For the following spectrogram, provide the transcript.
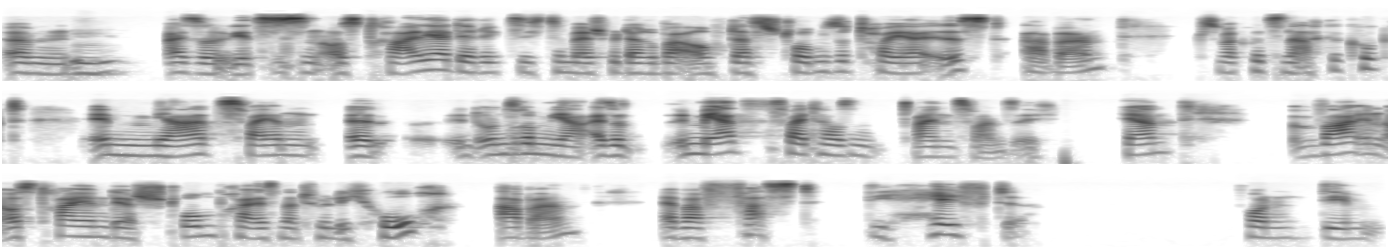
Ähm, Mhm. also jetzt ist ein Australier, der regt sich zum Beispiel darüber auf, dass Strom so teuer ist, aber ich habe mal kurz nachgeguckt, im Jahr zwei, äh, in unserem Jahr, also im März 2023, ja, war in Australien der Strompreis natürlich hoch, aber er war fast die Hälfte von dem,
